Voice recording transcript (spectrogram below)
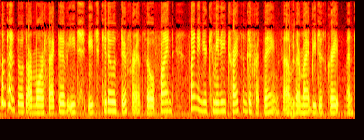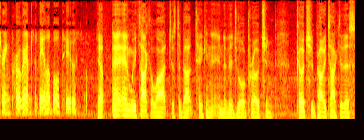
sometimes those are more effective. Each each kiddo is different. So find find in your community, try some different things. Um, There might be just great mentoring programs available too. So. Yep, and, and we've talked a lot just about taking an individual approach, and Coach should probably talk to this.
